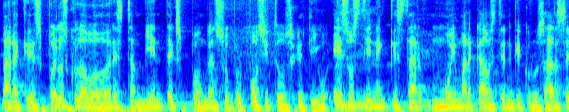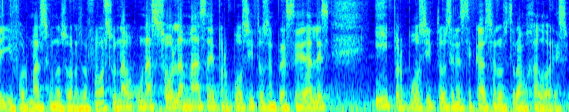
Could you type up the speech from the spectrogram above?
para que después los colaboradores también te expongan su propósito y objetivo. Esos tienen que estar muy marcados, tienen que cruzarse y formarse uno solo, o formarse una, una, sola masa de propósitos empresariales y propósitos, en este caso, de los trabajadores.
